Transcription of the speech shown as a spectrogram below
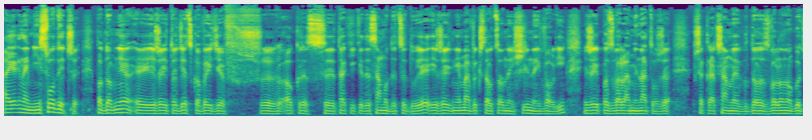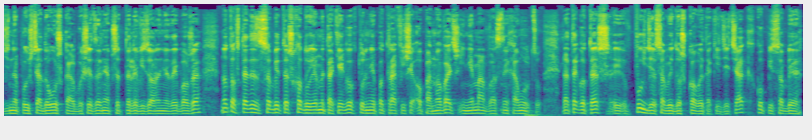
a jak najmniej słodyczy. Podobnie, e, jeżeli to dziecko wejdzie w okres taki, kiedy samo decyduje, jeżeli nie ma wykształconej, silnej woli, jeżeli pozwalamy na to, że przekraczamy dozwoloną godzinę pójścia do łóżka albo siedzenia przed telewizorem, nie daj Boże, no to wtedy sobie też hodujemy takiego, który nie potrafi się opanować i nie ma własnych hamulców. Dlatego też y, pójdzie sobie do szkoły taki dzieciak, kupi sobie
